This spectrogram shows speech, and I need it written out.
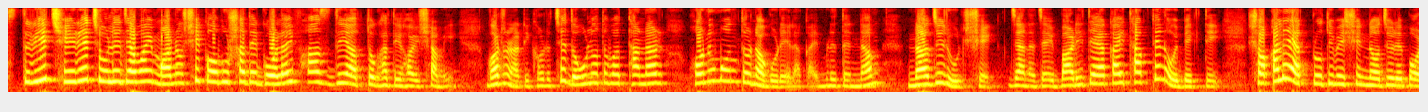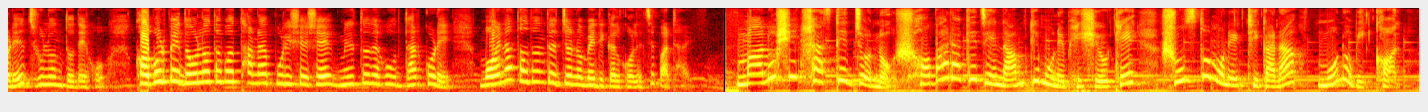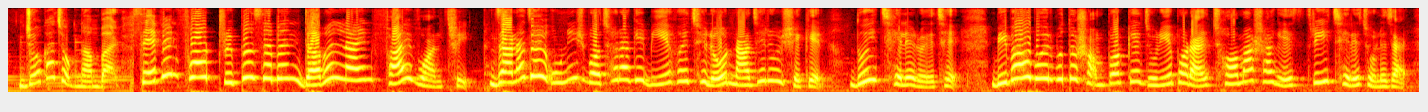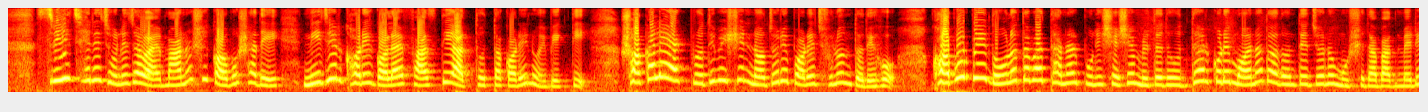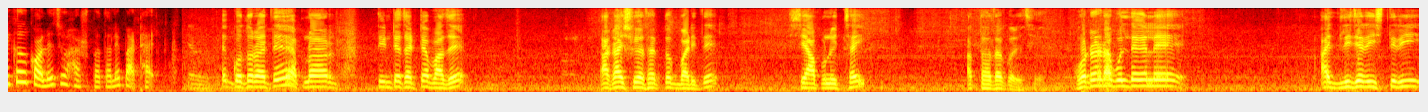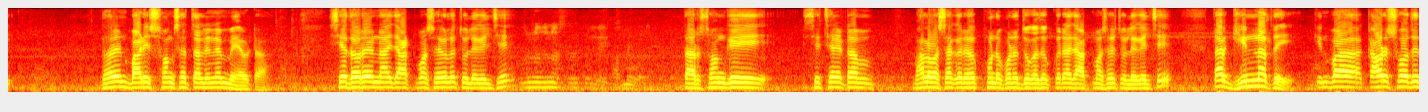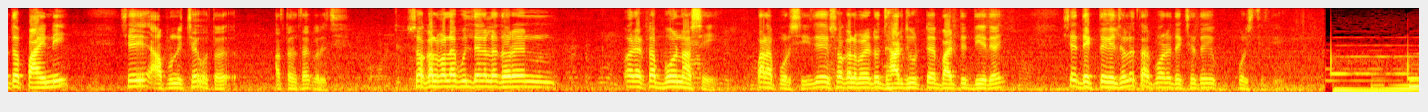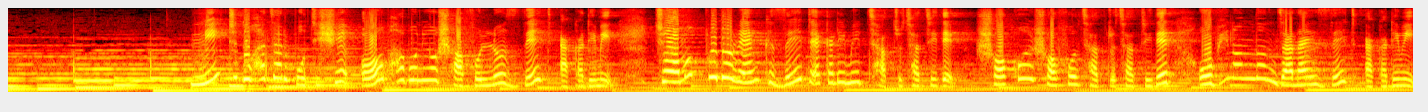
স্ত্রী ছেড়ে চলে যাওয়ায় মানসিক অবসাদে গলায় ফাঁস দিয়ে আত্মঘাতী হয় স্বামী। ঘটনাটি ঘটেছে দৌলতাবাদ থানার হনুমন্তনগর এলাকায়। মৃতের নাম নাজিরুল শেখ। জানা যায়, বাড়িতে একাই থাকতেন ওই ব্যক্তি। সকালে এক প্রতিবেশীর নজরে পড়ে ঝুলন্ত দেহ। খবর পেয়ে দৌলতাবাদ থানার পুলিশ এসে মৃতদেহ উদ্ধার করে ময়না তদন্তের জন্য মেডিকেল কলেজে পাঠায়। মানসিক স্বাস্থ্যের জন্য সবার আগে যে নামটি মনে ভেসে ওঠে, সুস্থ মনের ঠিকানা মনোবীক্ষণ। যোগাযোগ number seven four triple seven double nine five one three জানা যায় উনিশ বছর আগে বিয়ে হয়েছিল নাজিরুল শেখের, দুই ছেলে রয়েছে। বিবাহ বহির্ভূত সম্পর্কে জড়িয়ে পড়ায় ছ মাস আগে স্ত্রী ছেড়ে চলে যায়। স্ত্রী ছেড়ে চলে যাওয়ায় মানসিক অবসাদে নিজের ঘরে গলায় ফাঁস দিয়ে আত্মহত্যা করেন ওই ব্যক্তি। সকালে এক প্রতিবেশীর নজরে পড়ে ঝুলন্ত দেহ। খবর পেয়ে দৌলতাবাদ থানার পুলিশ এসে মৃতদেহ উদ্ধার করে ময়নাতদন্তের জন্য মুর্শিদাবাদ মেডিকেল কলেজ ও হাসপাতালে পাঠায়। গত রাতে আপনার তিনটে, চারটে বাজে। একাই শুয়ে থাকতো বাড়িতে। সে আপন ইচ্ছাই আত্মহত্যা করেছে। ঘটনাটা বলতে গেলে আজ নিজের স্ত্রী, ধরেন বাড়ির সংসার চালানো মেয়েটা। সে ধরেন আজ আট মাস হয়ে গেলো চলে গেছে তার সঙ্গে সে ছেলেটা ভালোবাসা করে হোক, ফোনে ফোনে যোগাযোগ করে আজ আট মাস হয়ে চলে গেছে তার ঘৃণাতে কিংবা কারোর সহযোগিতা পায়নি। সে আপন ইচ্ছায় আত্মহত্যা করেছে। সকালবেলায় বলতে গেলে ধরেন ওর একটা বোন আসে, পাড়া পাড়াপড়শি যে সকালবেলা একটু ঝাড়ঝুড়টা বাড়িতে দিয়ে দেয়। সে দেখতে গেছিল, তারপরে দেখছে তো পরিস্থিতি। নিট দু হাজার পঁচিশে অভাবনীয় সাফল্য জেড একাডেমির চমকপ্রদ র্যাঙ্ক জেড একাডেমির ছাত্রছাত্রীদের, সকল সফল ছাত্রছাত্রীদের অভিনন্দন জানায় জেড একাডেমি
